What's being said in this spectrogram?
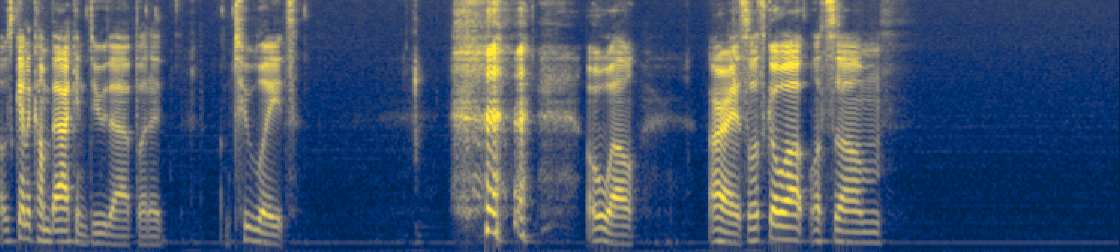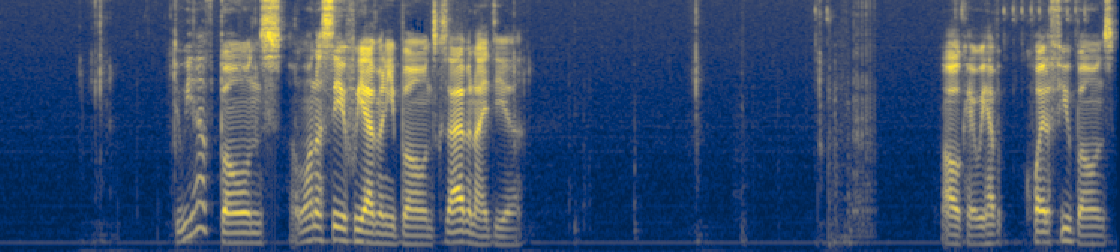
I was gonna come back and do that, but I, I'm too late. oh well. Alright, so let's go up. Let's, um... Do we have bones? I want to see if we have any bones, because I have an idea. Oh, okay, we have quite a few bones.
